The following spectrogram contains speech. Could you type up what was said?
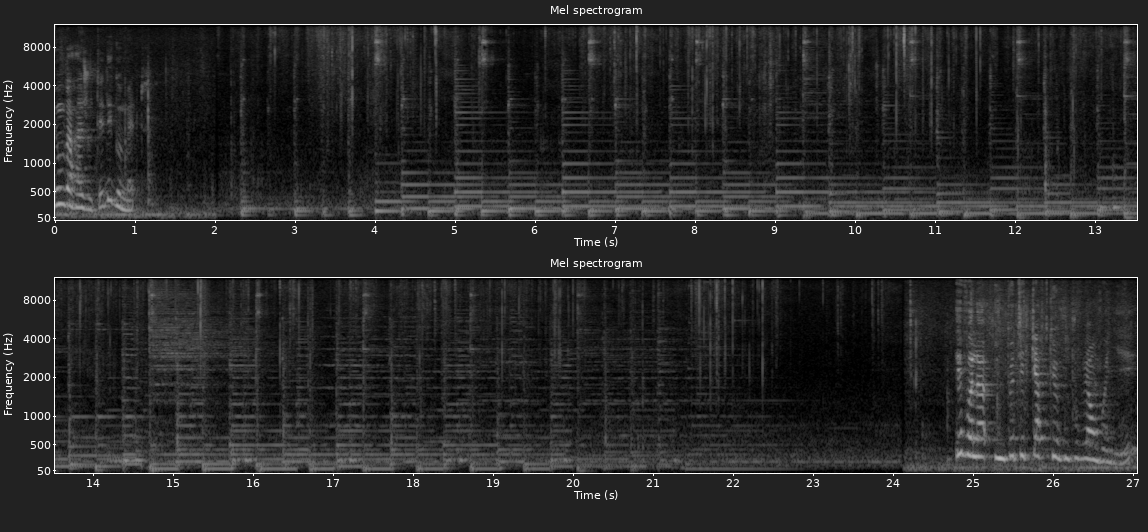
Et on va rajouter des gommettes. Et voilà une petite carte que vous pouvez envoyer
